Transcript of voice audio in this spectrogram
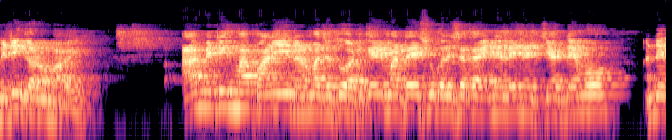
મિટિંગ કરવામાં આવી. આ મિટિંગમાં પાણી રણમાં જતું અટકે માટે શું કરી શકાય એને લઈને ચેક ડેમો અને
